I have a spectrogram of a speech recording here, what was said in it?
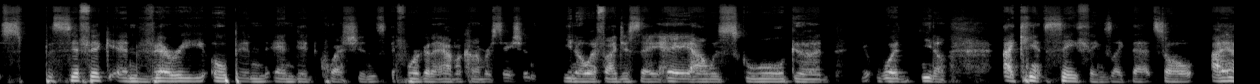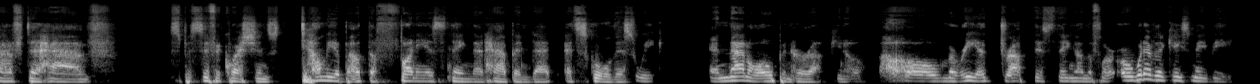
specific and very open ended questions if we're going to have a conversation. You know, if I just say, Hey, how was school? Good. What, you know, I can't say things like that. So I have to have specific questions. Tell me about the funniest thing that happened at, at school this week. And that'll open her up, you know. Oh, Maria dropped this thing on the floor, or whatever the case may be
